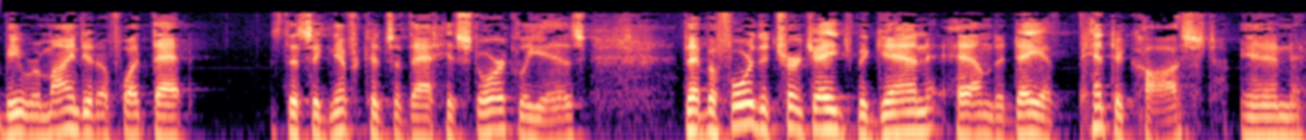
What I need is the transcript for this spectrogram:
be reminded of what that, the significance of that historically is. That before the church age began on the day of Pentecost in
